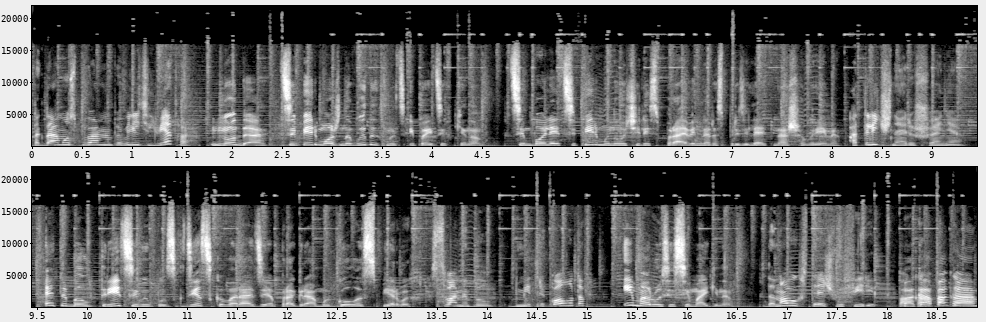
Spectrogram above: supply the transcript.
тогда мы успеваем на Повелитель Ветра? Ну да, теперь можно выдохнуть и пойти в кино. Тем более теперь мы научились правильно распределять наше время. Отличное решение. Это был третий выпуск детского радио программы «Голос первых». С вами был Дмитрий Колотов и Маруся Симагина. До новых встреч в эфире. Пока-пока.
